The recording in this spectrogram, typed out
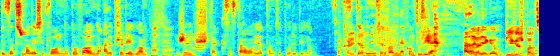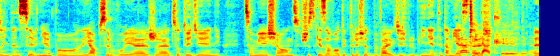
bez zatrzymania się wolno, bo wolno, ale przebiegłam, mhm. że już tak zostało i od tamtej pory biegam. Okay. Z drobnymi przerwami na kontuzję, ale, ale biegam. Biegasz bardzo intensywnie, bo ja obserwuję, że co tydzień co miesiąc, wszystkie zawody, które się odbywają gdzieś w Lublinie, ty tam jesteś. Raczej tak. Y, raczej.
